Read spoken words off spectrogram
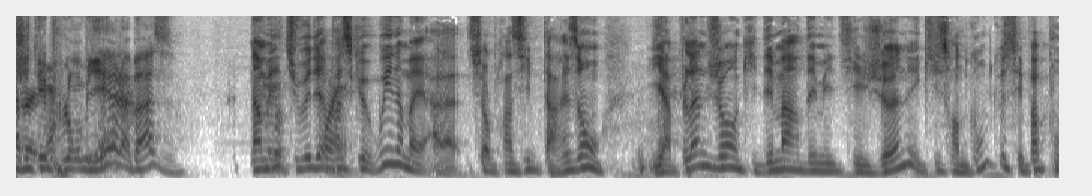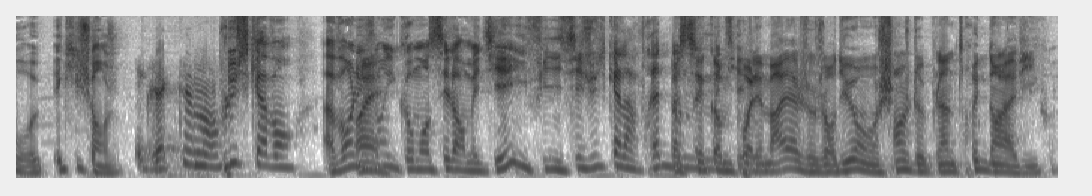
J'étais plombier à la base. Non mais tu veux dire Ouais. parce que oui non mais ah, sur le principe tu as raison. Il y a plein de gens qui démarrent des métiers jeunes et qui se rendent compte que c'est pas pour eux et qui changent. Exactement. Plus qu'avant. Avant les Ouais. gens ils commençaient leur métier, ils finissaient jusqu'à la retraite dans le C'est comme métier. pour les mariages. Aujourd'hui, on change de plein de trucs dans la vie. Quoi.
